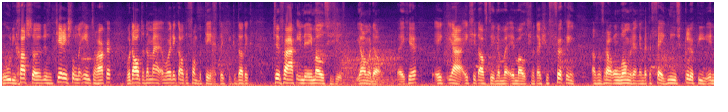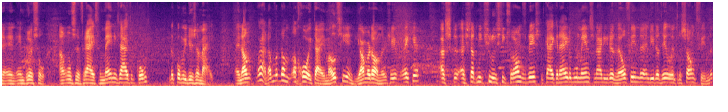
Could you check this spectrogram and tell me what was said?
hoe die gasten, dus de cherry stonden in te hakken, wordt altijd aan mij, word ik altijd van beticht. Dat, je, dat ik te vaak in de emotie zit. Jammer dan, weet je. Ik, ja, ik zit af en toe in de emotie. Want als je fucking als mevrouw Onlongren en met een fake nieuws clubje in, in, in Brussel aan onze vrijheid van komt, dan kom je dus aan mij. En dan, ja, dan, dan, dan gooi ik daar emotie in. Jammer dan. Dus weet je, als, de, als dat niet journalistiek veranderd is, dan kijken een heleboel mensen naar die dat wel vinden en die dat heel interessant vinden.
